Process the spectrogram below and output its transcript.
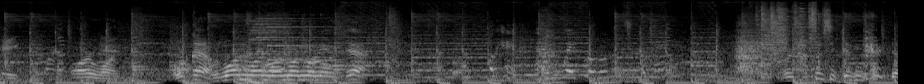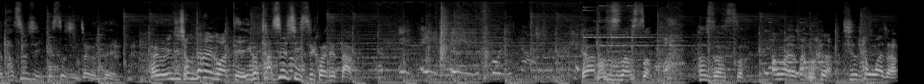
cake. or one. Yeah, one one one one one one. Yeah. 어, 다쓸 수 있겠는데? 야, 다 쓸 수 있겠어, 진짜 근데. 아, 왠지 적당할 것 같아. 이거 다 쓸 수 있을 것 같아, 딱. 야, 다 썼어, 다 썼어. 다 썼어, 다 썼어. 딱 맞아, 딱 맞아. 진짜 딱 맞아.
